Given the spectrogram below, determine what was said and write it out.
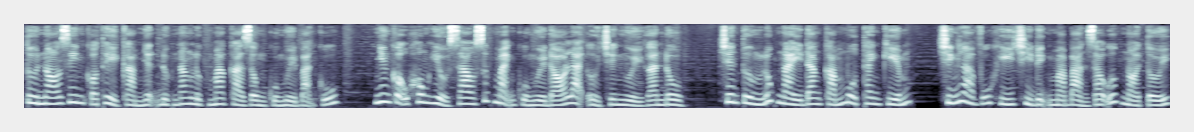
Từ nó Jin có thể cảm nhận được năng lực ma cà rồng của người bạn cũ. Nhưng cậu không hiểu sao sức mạnh của người đó lại ở trên người Gando. Trên tường lúc này đang cắm một thanh kiếm, chính là vũ khí chỉ định mà bản giao ước nói tới.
